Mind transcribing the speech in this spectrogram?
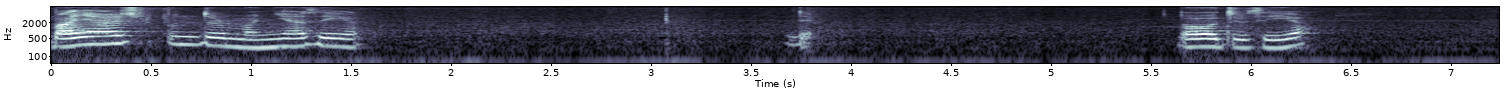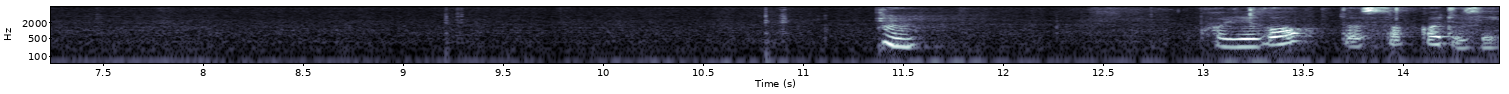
많이 하실 분들 많이 하세요. 네. 넣어주세요. 그리고 또 섞어주세요.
